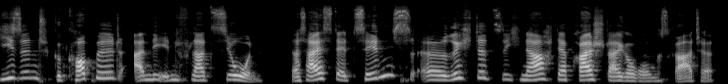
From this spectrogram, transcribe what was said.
die sind gekoppelt an die Inflation. Das heißt, der Zins äh, richtet sich nach der Preissteigerungsrate.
